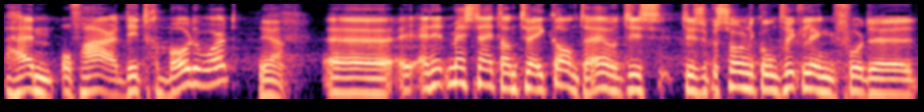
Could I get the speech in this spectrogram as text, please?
hem of haar dit geboden wordt. Ja, en het mes snijdt aan twee kanten. Hè? Want het is, het is een persoonlijke ontwikkeling voor de,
